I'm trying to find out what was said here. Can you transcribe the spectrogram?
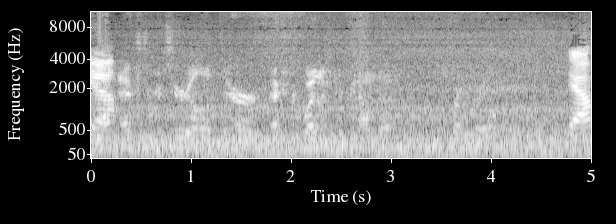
Yeah. extra material up there, extra weather stripping on the front rail. yeah,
